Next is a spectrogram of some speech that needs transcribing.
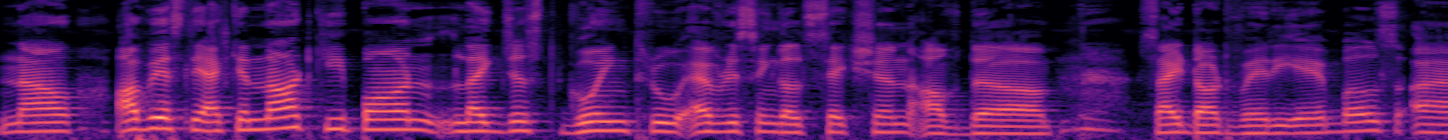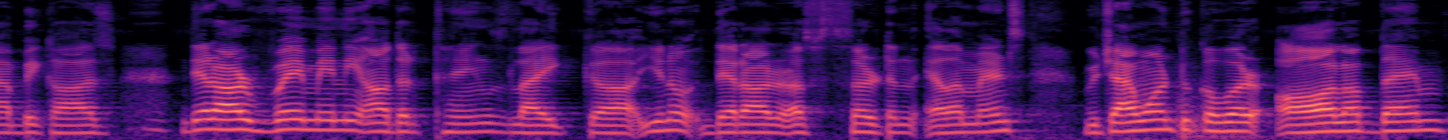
now obviously i cannot keep on like just going through every single section of the site dot variables uh, because there are way many other things like uh, you know there are uh, certain elements which i want to cover all of them.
